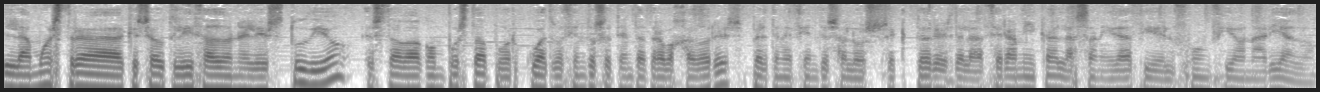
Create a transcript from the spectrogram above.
La muestra que se ha utilizado en el estudio estaba compuesta por 470 trabajadores pertenecientes a los sectores de la cerámica, la sanidad y el funcionariado.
